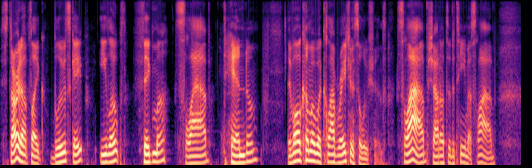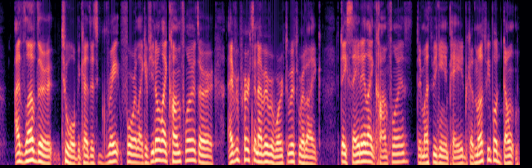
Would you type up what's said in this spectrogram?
startups like Bluescape, Elopes, Figma, Slab, Tandem, They've all come up with collaboration solutions. Slab, shout out to the team at Slab. I love their tool because it's great for like if you don't like Confluence or every person I've ever worked with where like they say they like Confluence, they must be getting paid because most people don't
